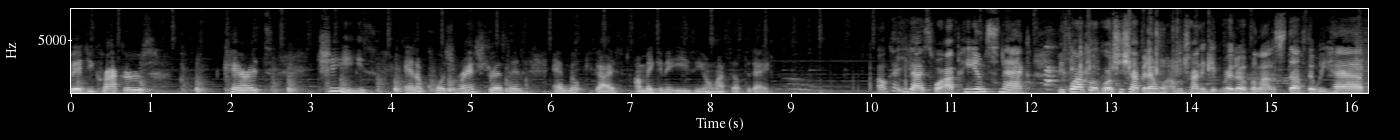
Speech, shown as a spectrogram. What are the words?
veggie crackers, carrots, cheese, and of course ranch dressing and milk, you guys. I'm making it easy on myself today. Okay, you guys, for our PM snack, before I go grocery shopping, I'm, trying to get rid of a lot of stuff that we have.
